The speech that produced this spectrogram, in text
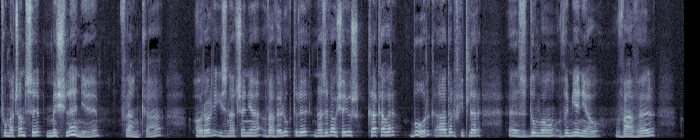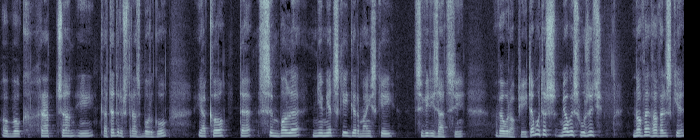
tłumaczący myślenie Franka o roli i znaczenia Wawelu, który nazywał się już Krakauer Burg, a Adolf Hitler e, z dumą wymieniał Wawel obok Hradczan i katedry w Strasburgu jako te symbole niemieckiej, germańskiej cywilizacji w Europie. I temu też miały służyć nowe wawelskie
